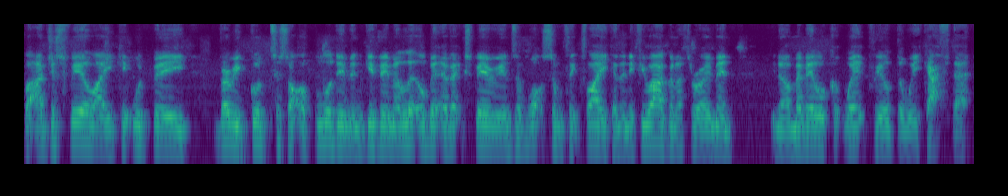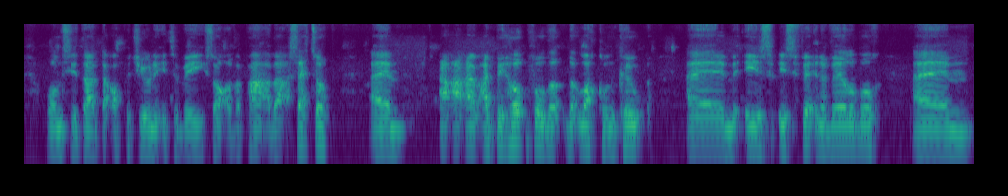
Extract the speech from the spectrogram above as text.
but I just feel like it would be very good to sort of blood him and give him a little bit of experience of what something's like. And then if you are going to throw him in, you know, maybe look at Wakefield the week after once he's had that opportunity to be sort of a part of that setup. Um, I, would be hopeful that, that Lachlan Coote um, is is fit and available. Um,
